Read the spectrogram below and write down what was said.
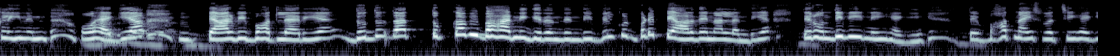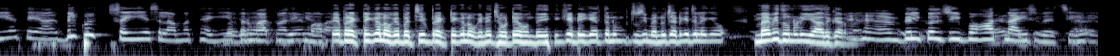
ਕਲੀਨ ਉਹ ਹੈਗੀ ਆ। ਪਿਆਰ ਵੀ ਬਹੁਤ ਲੈ ਰਹੀ ਹੈ ਦੁੱਧ ਦਾ ਤੁਪਕਾ ਵੀ ਬਾਹਰ ਨਹੀਂ ਗਿਰਨ ਦਿੰਦੀ ਬਿਲਕੁਲ ਬੜੇ ਪਿਆਰ ਦੇ ਨਾਲ ਲੈਂਦੀ ਹੈ ਤੇ ਰੋਂਦੀ ਵੀ ਨਹੀਂ ਹੈਗੀ। ਤੇ ਬਹੁਤ ਨਾਈਸ ਬੱਚੀ ਹੈਗੀ ਹੈ ਤੇ ਬਿਲਕੁਲ ਸਹੀ ਹੈ ਸਲਾਮਤ ਹੈਗੀ ਹੈ ਪਰਮਾਤਮਾ ਦੀ ਕਿਰਪਾ ਮਾਪੇ ਪ੍ਰੈਕਟੀਕਲ ਹੋ ਗਏ ਬੱਚੇ ਵੀ ਪ੍ਰੈਕਟੀਕਲ ਹੋ ਗਏ ਨੇ ਛੋਟੇ ਹੁੰਦੇ ਹੀ ਕਿ ਠੀਕ ਹੈ ਤੈਨੂੰ ਤੁਸੀਂ ਮੈਨੂੰ ਛੱਡ ਕੇ ਚਲੇ ਗਏ ਹੋ ਮੈਂ ਵੀ ਤੁਹਾਨੂੰ ਨਹੀਂ ਯਾਦ ਕਰਨਾ। ਬਿਲਕੁਲ ਜੀ ਬਹੁਤ ਨਾਈਸ ਬੱਚੀ ਹੈ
